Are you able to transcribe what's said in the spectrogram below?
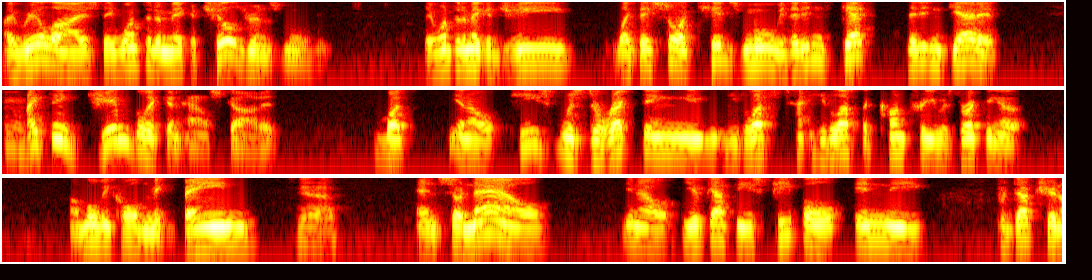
I realized they wanted to make a children's movie. They wanted to make a G, like they saw a kid's movie. They didn't get, they didn't get it. Hmm. I think Jim Glickenhaus got it, but you know, he was directing, he, he left, he left the country. He was directing a, a movie called McBain. Yeah. And so now, you know, you've got these people in the production,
